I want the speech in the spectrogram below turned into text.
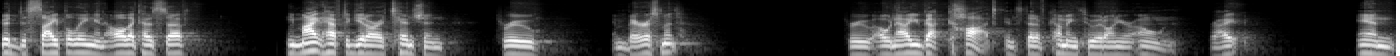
good discipling and all that kind of stuff, He might have to get our attention through embarrassment, through, oh, now you got caught instead of coming to it on your own, right? And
